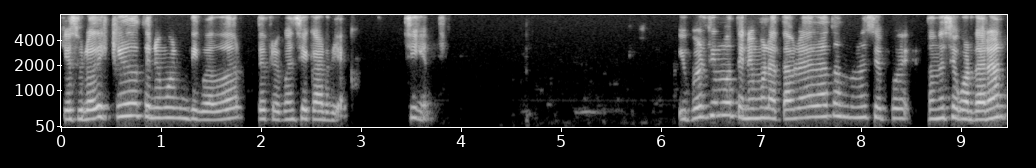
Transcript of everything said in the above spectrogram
Y a su lado izquierdo tenemos el indicador de frecuencia cardíaca. Siguiente. Y por último tenemos la tabla de datos donde se, puede, donde se guardarán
